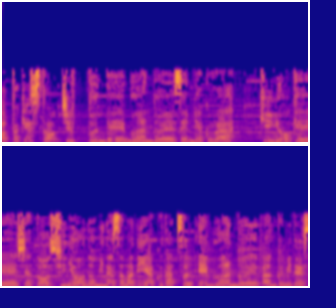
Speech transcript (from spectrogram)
ポッドキャスト10分で M&A 戦略は企業経営者と事業の皆様に役立つ M&A 番組です。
